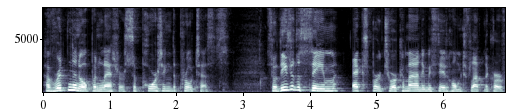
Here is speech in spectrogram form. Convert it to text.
have written an open letter supporting the protests. So these are the same experts who are commanding we stay at home to flatten the curve.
